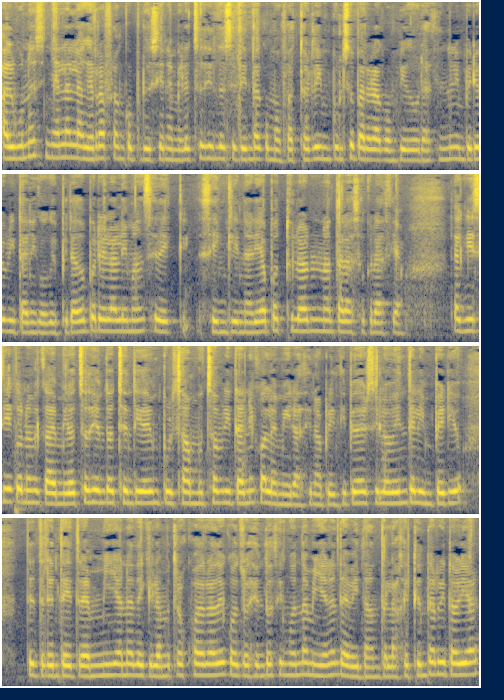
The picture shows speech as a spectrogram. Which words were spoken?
algunos señalan la guerra franco-prusiana en 1870 como factor de impulso para la configuración del Imperio Británico, que inspirado por el alemán se, se inclinaría a postular una talasocracia. La crisis económica de 1882 impulsó a muchos británicos a la emigración. A principios del siglo XX, el imperio de 33 millones de kilómetros cuadrados y 450 millones de habitantes. La gestión territorial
